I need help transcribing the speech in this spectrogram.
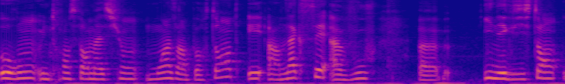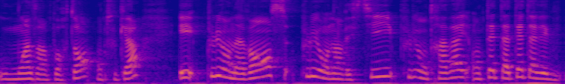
auront une transformation moins importante et un accès à vous euh, inexistant ou moins important en tout cas. Et plus on avance, plus on investit, plus on travaille en tête à tête avec vous.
